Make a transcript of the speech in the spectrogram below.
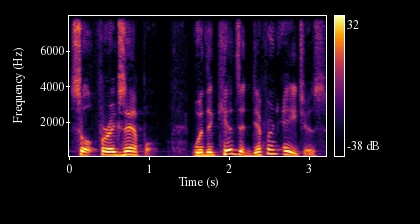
So, for example, with the kids at different ages,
